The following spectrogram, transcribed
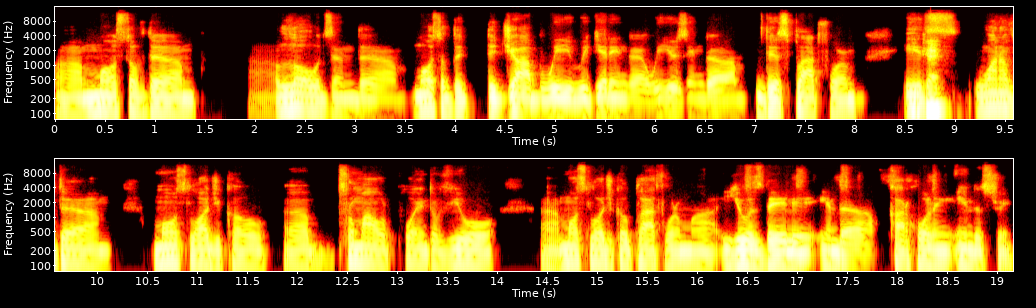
uh, most of the um, loads and uh, most of the the job we we getting uh, we using um this platform it's one of the um, most logical uh, from our point of view uh, most logical platform uh, used daily in the car hauling industry.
